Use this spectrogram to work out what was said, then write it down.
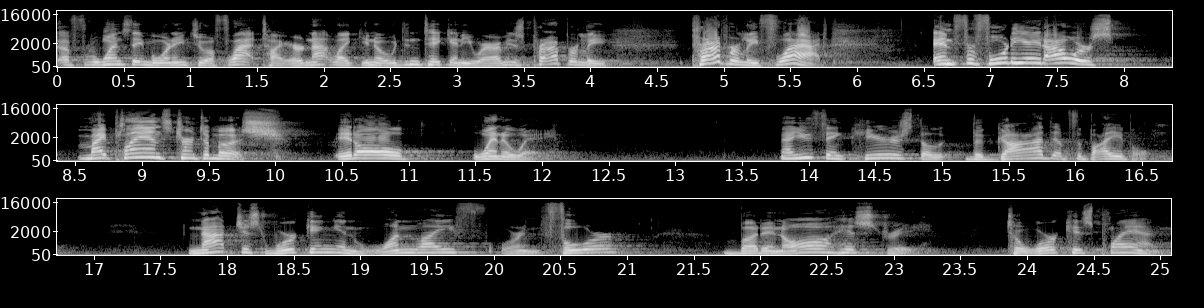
uh, Wednesday morning to a flat tire, not like, you know, it didn't take anywhere. I mean, it's properly, properly flat. And for 48 hours, my plans turned to mush. It all went away. Now you think here's the, the God of the Bible, not just working in one life or in four, but in all history to work his plan,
